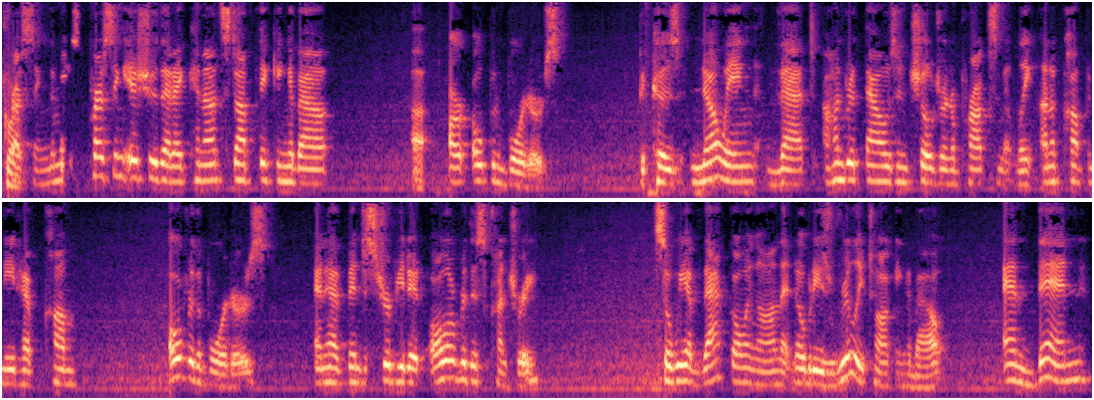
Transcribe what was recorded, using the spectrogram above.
pressing. The most pressing issue that I cannot stop thinking about uh, are open borders. Because knowing that 100,000 children, approximately unaccompanied, have come over the borders and have been distributed all over this country. So we have that going on that nobody's really talking about. And then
